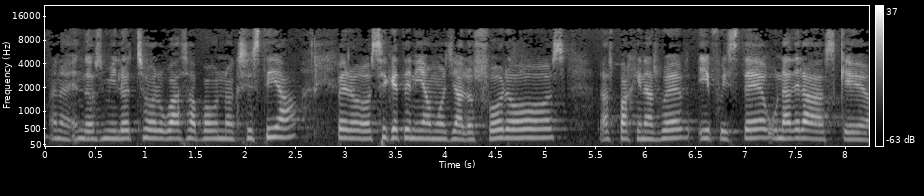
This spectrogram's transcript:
Bueno, en 2008 el WhatsApp aún no existía, pero sí que teníamos ya los foros, las páginas web y fuiste una de las que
